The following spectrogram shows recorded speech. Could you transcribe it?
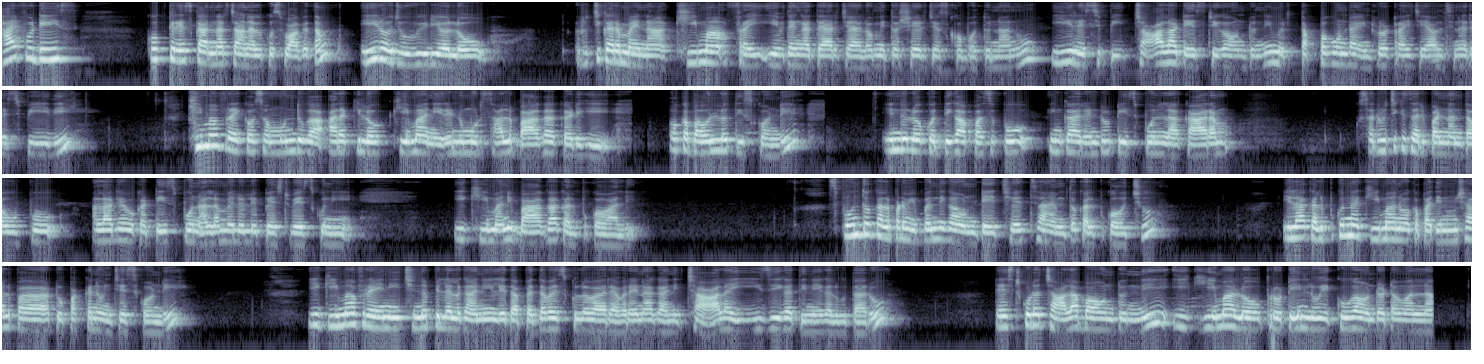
Hi foodies. Cook craze corner ఛానల్కు స్వాగతం. ఈరోజు వీడియోలో రుచికరమైన కీమా ఫ్రై ఏ విధంగా తయారు చేయాలో మీతో షేర్ చేసుకోబోతున్నాను. ఈ రెసిపీ చాలా టేస్టీగా ఉంటుంది. మీరు తప్పకుండా ఇంట్లో ట్రై చేయాల్సిన రెసిపీ ఇది. కీమా ఫ్రై కోసం ముందుగా అరకిలో కీమాని రెండు మూడు సార్లు బాగా కడిగి ఒక బౌల్లో తీసుకోండి. ఇందులో కొద్దిగా పసుపు ఇంకా రెండు టీ స్పూన్ల కారం స- రుచికి సరిపడినంత ఉప్పు అలాగే ఒక టీ స్పూన్ అల్లం వెల్లుల్లి పేస్ట్ వేసుకుని ఈ కీమాని బాగా కలుపుకోవాలి. స్పూన్తో కలపడం ఇబ్బందిగా ఉంటే చేతి సాయంతో కలుపుకోవచ్చు. ఇలా కలుపుకున్న కీమాను ఒక పది నిమిషాల పాటు పక్కన ఉంచేసుకోండి. ఈ కీమా ఫ్రైని చిన్నపిల్లలు కానీ లేదా పెద్ద వయస్కుల వారు ఎవరైనా కానీ చాలా ఈజీగా తినేయగలుగుతారు. టేస్ట్ కూడా చాలా బాగుంటుంది. ఈ కీమాలో ప్రోటీన్లు ఎక్కువగా ఉండటం వలన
